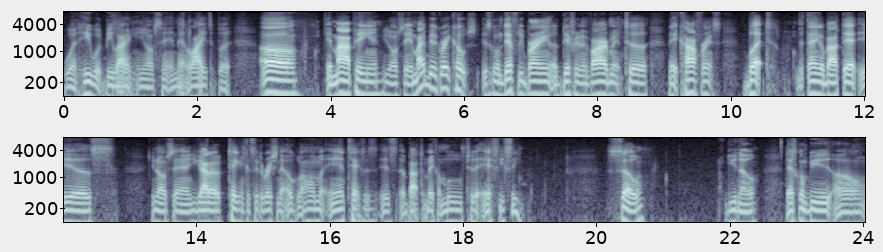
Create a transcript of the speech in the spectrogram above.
what he would be like, you know what I'm saying, in that light. But uh in my opinion, you know what I'm saying, it might be a great coach. It's gonna definitely bring a different environment to that conference. But the thing about that is you know what I'm saying? You got to take in consideration that Oklahoma and Texas is about to make a move to the SEC. So, you know, that's going to be uh,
